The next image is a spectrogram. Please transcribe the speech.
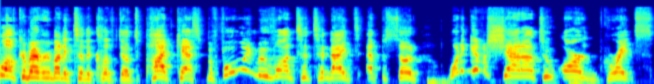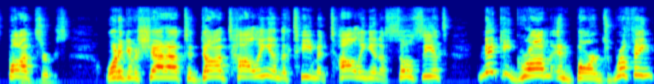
Welcome everybody to the Cliff Notes podcast. Before we move on to tonight's episode, want to give a shout out to our great sponsors. Want to give a shout out to Don Tolly and the team at Tolly and Associates, Nikki Grom and Barnes Roofing,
